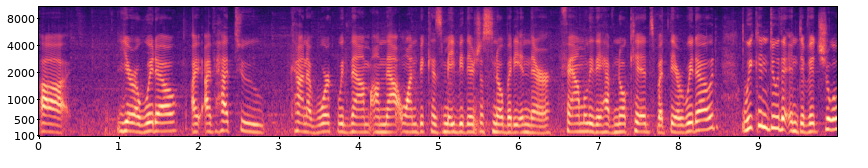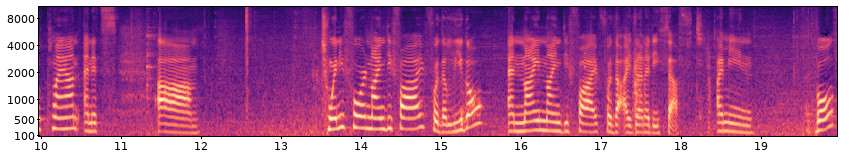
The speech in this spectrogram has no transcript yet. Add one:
uh, you're a widow I, i've had to kind of work with them on that one because maybe there's just nobody in their family. They have no kids, but they're widowed. We can do the individual plan, and it's um, $24.95 for the legal and $9.95 for the identity theft. I mean, both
